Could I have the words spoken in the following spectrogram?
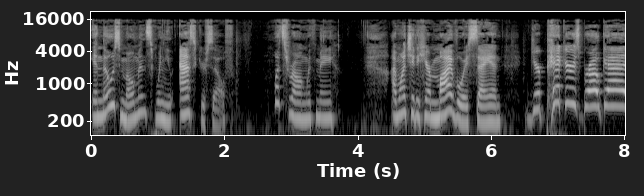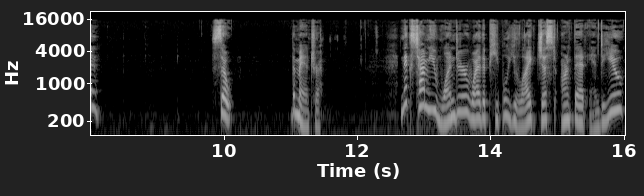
in those moments when you ask yourself, What's wrong with me? I want you to hear my voice saying, Your picker's broken! So, the mantra. Next time you wonder why the people you like just aren't that into you,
